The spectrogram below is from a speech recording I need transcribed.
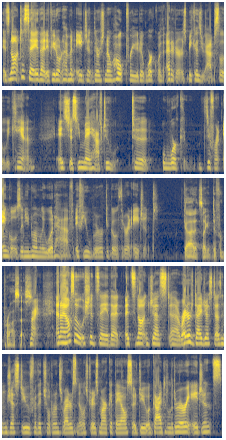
it's not to say that if you don't have an agent, there's no hope for you to work with editors because you absolutely can. It's just you may have to to work different angles than you normally would have if you were to go through an agent. It. It's like a different process. Right. And I also should say that it's not just uh, Writer's Digest doesn't just do for the children's writers and illustrators market. They also do a guide to literary agents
